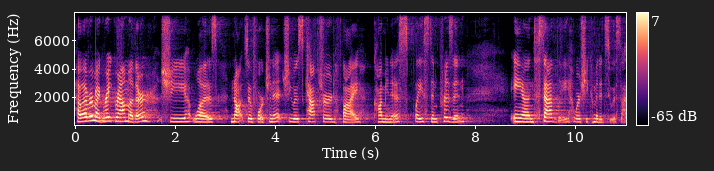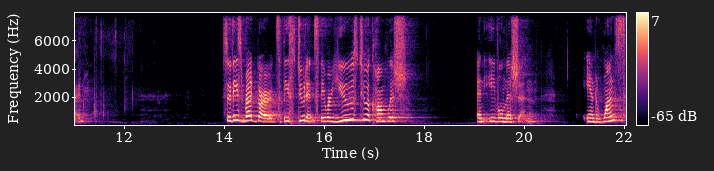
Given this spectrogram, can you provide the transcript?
However, my great grandmother, she was not so fortunate. She was captured by communists, placed in prison, and sadly, where she committed suicide. So these Red Guards, these students, they were used to accomplish an evil mission. And once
